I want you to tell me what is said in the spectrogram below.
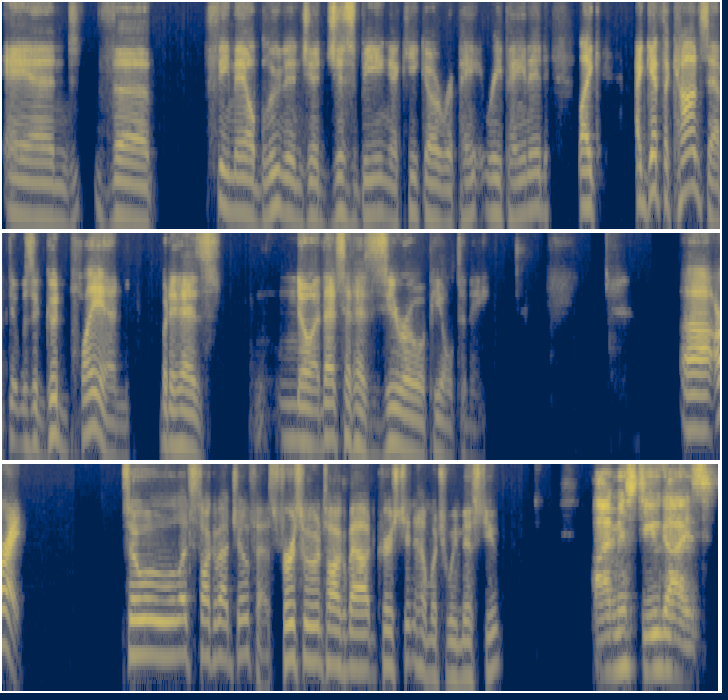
and the female blue ninja just being a Kiko repaint, repainted. Like I get the concept; it was a good plan, but it has no. That set has zero appeal to me. Uh, all right. So let's talk about Joe Fest. First, we want to talk about Christian, how much we missed you. I missed you guys,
